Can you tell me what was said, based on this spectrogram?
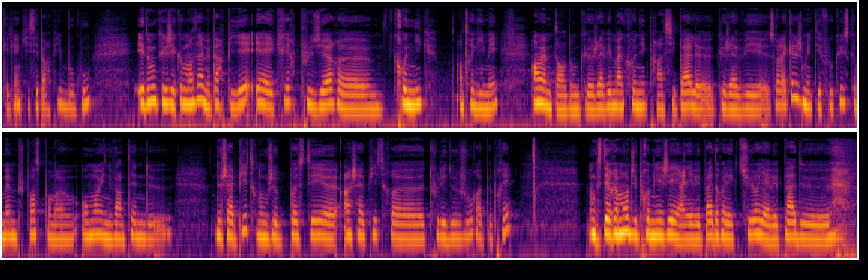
quelqu'un qui s'éparpille beaucoup. Et donc, j'ai commencé à m'éparpiller et à écrire plusieurs chroniques entre guillemets, en même temps. Donc euh, j'avais ma chronique principale euh, que j'avais, sur laquelle je m'étais focus quand même, je pense, pendant au moins une vingtaine de, chapitres. Donc je postais euh, un chapitre tous les deux jours à peu près. Donc c'était vraiment du premier jet, hein. il n'y avait pas de relecture, il n'y avait pas de...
